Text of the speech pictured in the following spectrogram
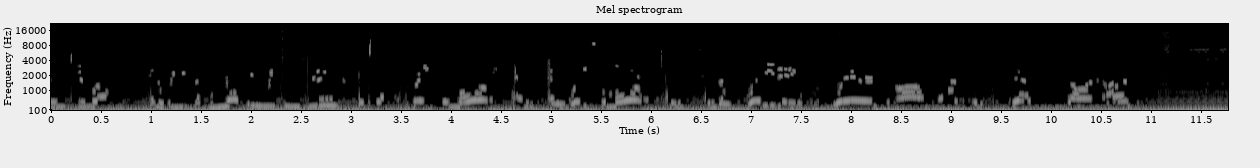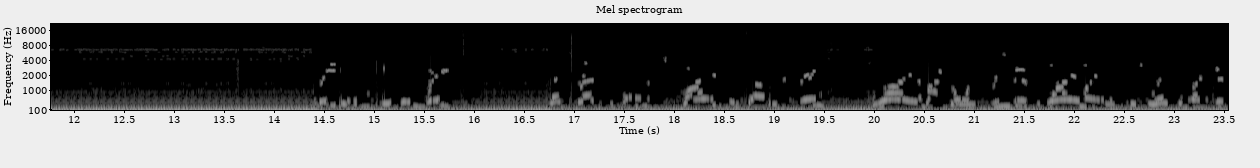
coming to us, and we have nothing we can do except pray for more and, and wait for more, and, and the waiting wears on us and stresses on us. Waiting is a weight that us. Why isn't God listening? Why am I going through this? Why am I in a situation like this?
